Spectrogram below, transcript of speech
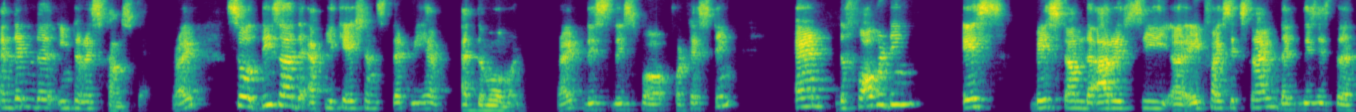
and then the interest comes back right so these are the applications that we have at the moment right this this for for testing and the forwarding is based on the RFC uh, 8569 that this is the,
